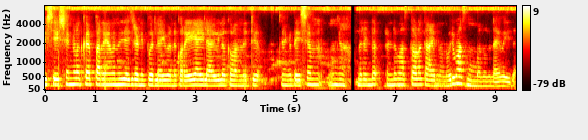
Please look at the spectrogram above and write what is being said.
വിശേഷങ്ങളൊക്കെ പറയാമെന്ന് വിചാരിച്ചിട്ടാണ് ഇപ്പോൾ ലൈവ് വന്നത് കുറേ ആയി ലൈവിലൊക്കെ വന്നിട്ട് ഏകദേശം രണ്ട് രണ്ട് മാസത്തോളൊക്കെ ആയിരുന്നു ഒരു മാസം മുമ്പ് തോന്നുന്നു ലൈവ് ചെയ്ത്.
